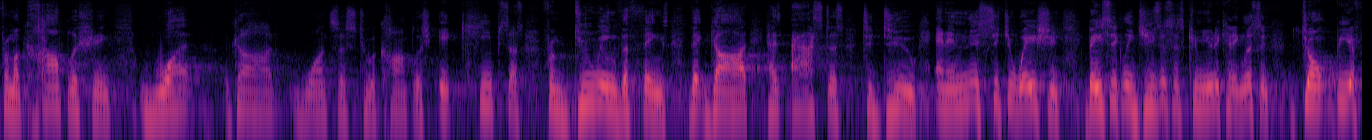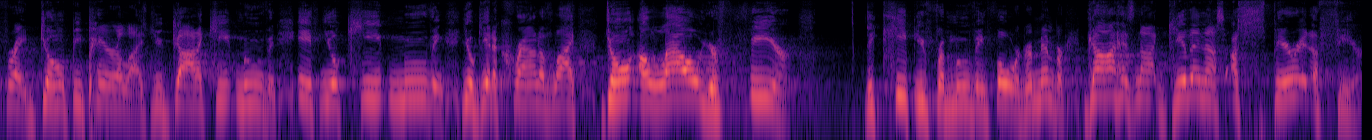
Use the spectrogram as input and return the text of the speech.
from accomplishing what God wants us to accomplish. It keeps us from doing the things that God has asked us to do. And in this situation, basically, Jesus is communicating listen, don't be afraid. Don't be paralyzed. You got to keep moving. If you'll keep moving, you'll get a crown of life. Don't allow your fear to keep you from moving forward. Remember, God has not given us a spirit of fear.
